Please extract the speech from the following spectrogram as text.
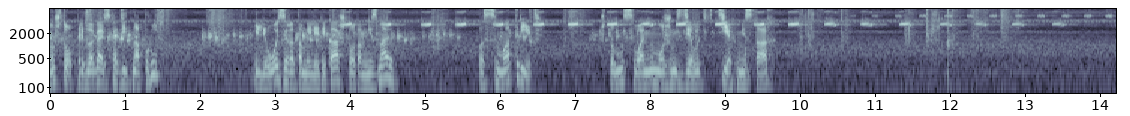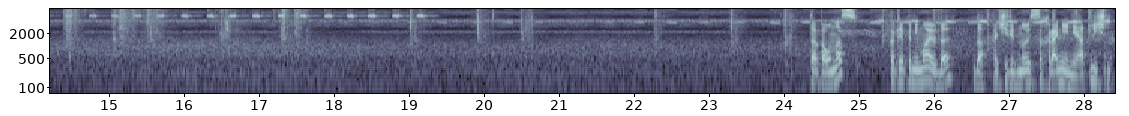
Ну что, предлагаю сходить на пруд. Или озеро там, или река, что там, не знаю. Посмотреть, что мы с вами можем сделать в тех местах. Так, а у нас, как я понимаю, да? Да, очередное сохранение. Отлично.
